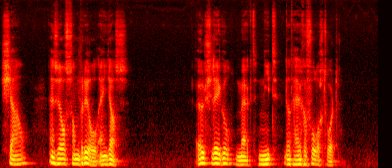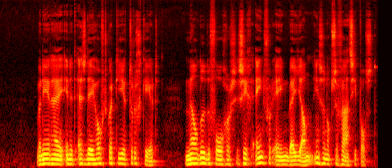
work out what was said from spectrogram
sjaal en zelfs van bril en jas. Eulschlegel merkt niet dat hij gevolgd wordt. Wanneer hij in het SD-hoofdkwartier terugkeert, melden de volgers zich één voor één bij Jan in zijn observatiepost.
